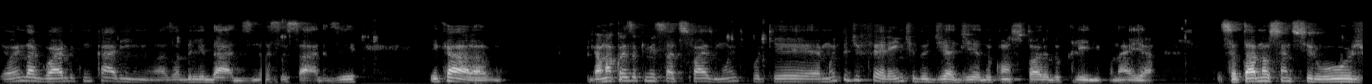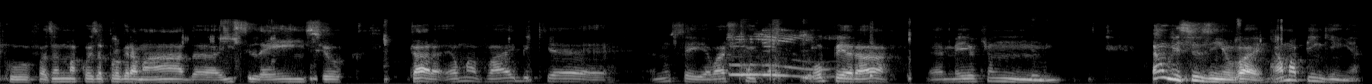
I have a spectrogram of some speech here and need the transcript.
eu ainda guardo com carinho as habilidades necessárias e, e cara, é uma coisa que me satisfaz muito porque é muito diferente do dia a dia do consultório do clínico, né? Você está no centro cirúrgico, fazendo uma coisa programada, em silêncio. Cara, é uma vibe que é. Eu não sei, eu acho que operar é meio que um. É um viciozinho, vai. É uma pinguinha.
